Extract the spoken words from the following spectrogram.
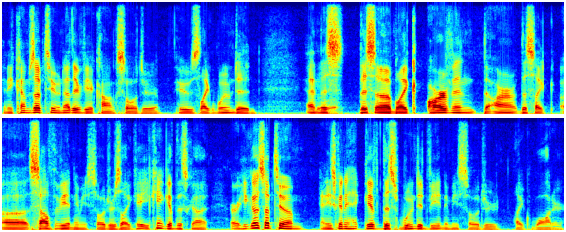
and he comes up to another Viet Cong soldier who's like wounded, and this this uh like Arvin the arm this like uh South Vietnamese soldier's like hey you can't give this guy or he goes up to him and he's gonna give this wounded Vietnamese soldier like water,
